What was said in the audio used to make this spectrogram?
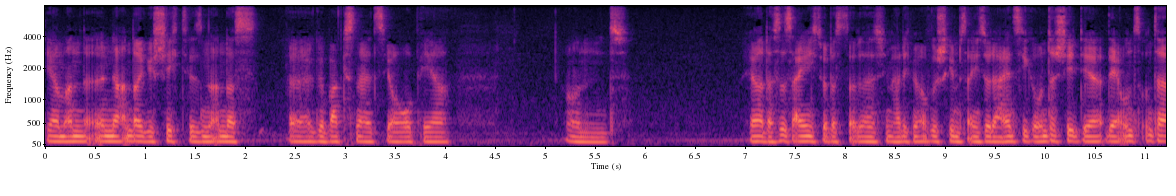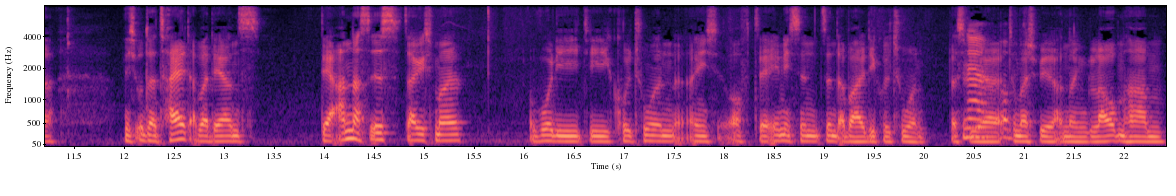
die haben eine andere Geschichte, sind anders äh, gewachsen als die Europäer. Und ja, das ist eigentlich so, das, das hatte ich mir aufgeschrieben, ist eigentlich so der einzige Unterschied, der, der uns unter, nicht unterteilt, aber der uns, der anders ist, sage ich mal, obwohl die, die Kulturen eigentlich oft sehr ähnlich sind, sind aber halt die Kulturen. Dass ja, wir oft. zum Beispiel anderen Glauben haben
